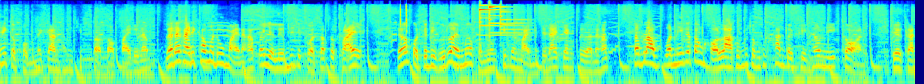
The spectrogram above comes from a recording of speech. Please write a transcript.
ให้กับผมในการทำคลิปต่อๆไปด้วยนะครับ และถ้าใครที่เข้ามาดูใหม่นะครับ ก็อย่าลืมที่จะกด Subscribe แล้วก็กดกระดิ่งด้วยเมื่อผมลงคลิปใหม่ๆมันจะได้แจ้งเตือนนะครับสำหรับวันนี้ก็ต้องขอลาคุณผู้ชมทุกท่านไปเพียงเท่านี้ก่อน เจอกัน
